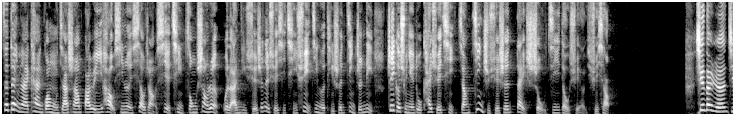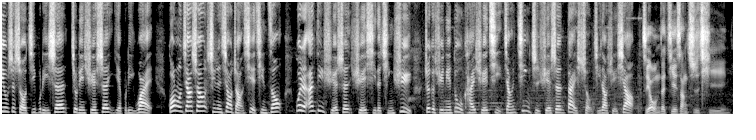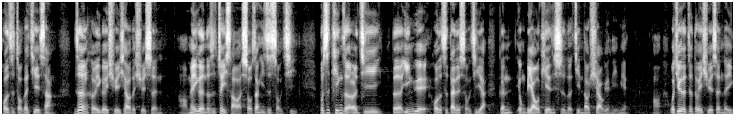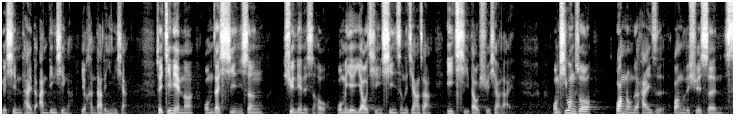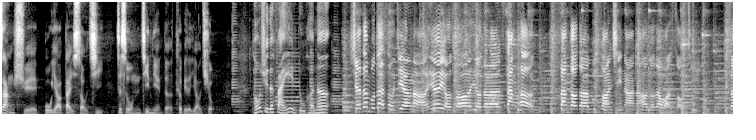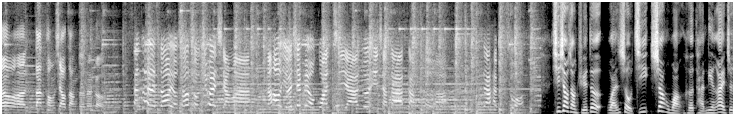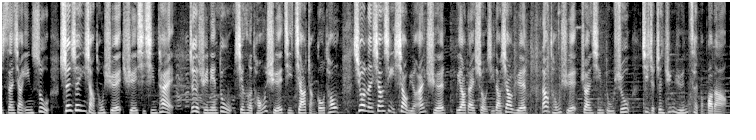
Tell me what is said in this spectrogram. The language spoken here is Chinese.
再带您来看，光荣家商八月一号新任校长谢庆宗上任，为了安定学生的学习情绪，进而提升竞争力，这个学年度开学起将禁止学生带手机到学学校。现代人几乎是手机不离身，就连学生也不例外。光荣家商新任校长谢庆宗为了安定学生学习的情绪，这个学年度开学起将禁止学生带手机到学校。只要我们在街上执勤，或者是走在街上，任何一个学校的学生啊，每一个人都是最少啊手上一只手机，不是听着耳机的音乐，或者是带着手机啊，跟用聊天式的进到校园里面。啊，我觉得这对学生的一个心态的安定性啊，有很大的影响。所以今年呢，我们在新生训练的时候，我们也邀请新生的家长一起到学校来。我们希望说，光荣的孩子、光荣的学生上学不要带手机，这是我们今年的特别的要求。同学的反应如何呢？学生不带手机很好，因为有时候有的人上课。上课都不专心啊，然后都在玩手机，所以我很赞同校长的那个。上课的时候，有谢校长觉得玩手机、上网和谈恋爱这三项因素，深深影响同学学习心态。这个学年度先和同学及家长沟通，希望能相信校园安全，不要带手机到校园，让同学专心读书。记者郑君云采访报道。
